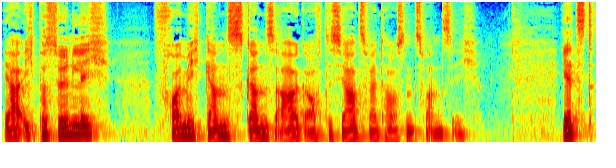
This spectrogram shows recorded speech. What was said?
Ja, ich persönlich freue mich ganz, ganz arg auf das Jahr 2020. Jetzt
